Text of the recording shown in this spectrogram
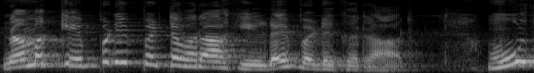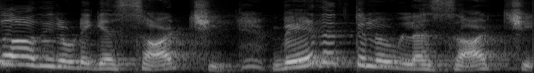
நமக்கு எப்படிப்பட்டவராக இடைபடுகிறார் மூதாதியருடைய சாட்சி வேதத்தில் உள்ள சாட்சி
